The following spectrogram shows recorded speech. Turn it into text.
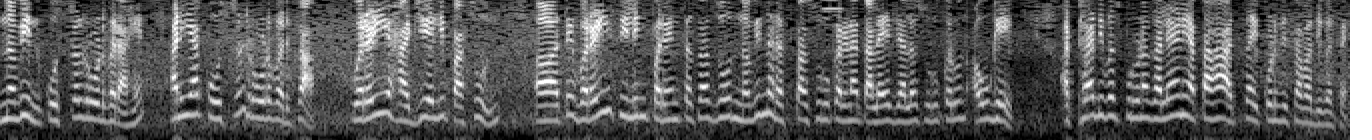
नवीन कोस्टल रोडवर आहे आणि या कोस्टल रोडवरचा वरळी हाजी अली पासून ते वरळी सिलिंग पर्यंतचा जो नवीन रस्ता सुरू करण्यात आलाय ज्याला सुरू करून अवघे अठरा दिवस पूर्ण झाले आणि आता हा आजचा एकोणविसावा दिवस आहे.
